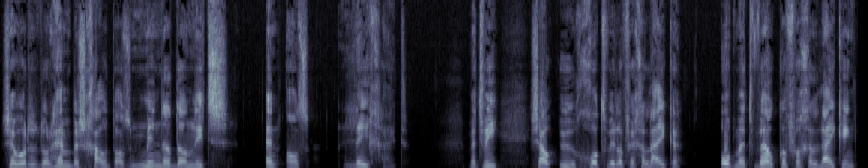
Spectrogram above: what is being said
Zij worden door hem beschouwd als minder dan niets en als leegheid. Met wie zou u God willen vergelijken? Of met welke vergelijking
